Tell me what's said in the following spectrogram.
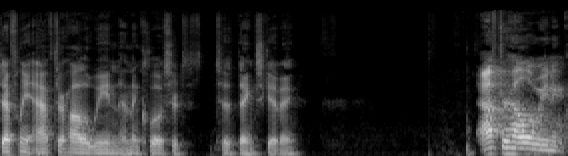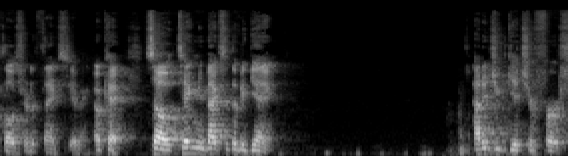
definitely after Halloween, and then closer to, to Thanksgiving. After Halloween and closer to Thanksgiving. Okay, so take me back to the beginning. How did you get your first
